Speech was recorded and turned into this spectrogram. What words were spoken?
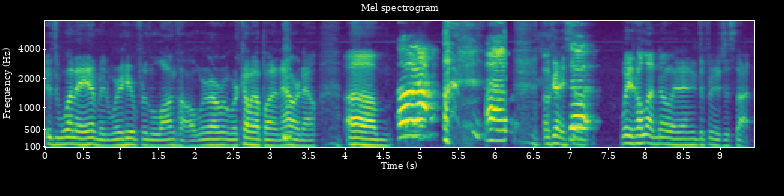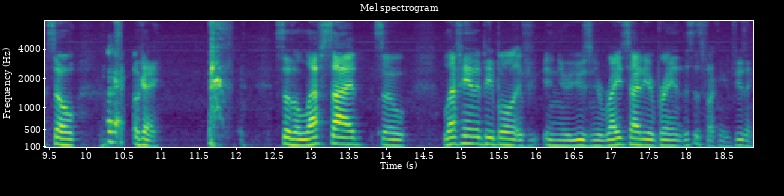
it's one a.m. and we're here for the long haul. We're we're coming up on an hour now. Um, oh no. Um, okay, so, so, wait, hold on. No, I need to finish this thought. So okay, okay. So the left side, so left-handed people, if and you're using your right side of your brain, this is fucking confusing.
